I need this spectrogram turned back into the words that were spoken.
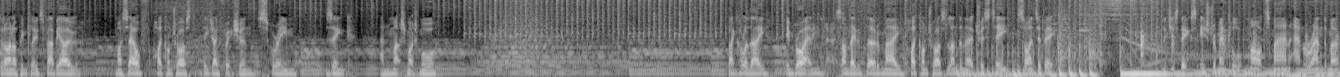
The lineup includes Fabio, myself, High Contrast, DJ Friction, Skream, Zinc, and much, much more. Bank holiday in Brighton, Sunday the 3rd of May. High Contrast, London Electricity, Cyantific, Logistics, Instra:mental, Marksman, and Randomer.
